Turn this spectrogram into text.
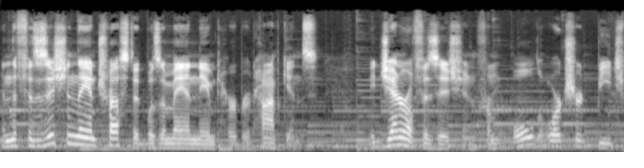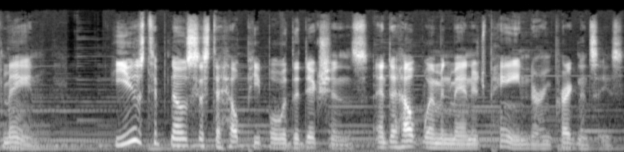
and the physician they entrusted was a man named Herbert Hopkins, a general physician from Old Orchard Beach, Maine. He used hypnosis to help people with addictions and to help women manage pain during pregnancies.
